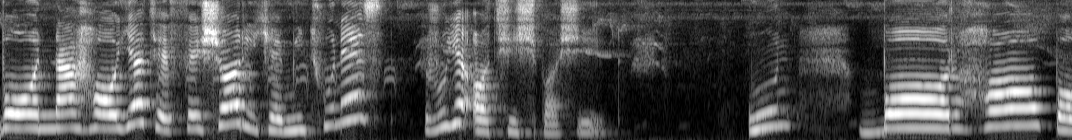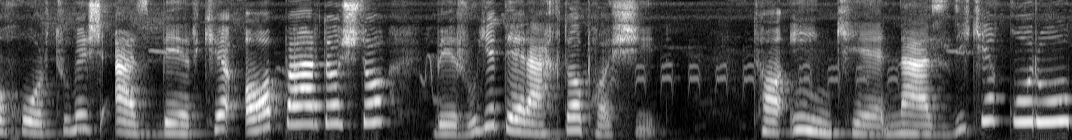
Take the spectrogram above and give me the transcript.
با نهایت فشاری که می‌تونست روی آتیش باشید اون بارها با خورتومش از برکه آب برداشت و به روی درختا پاشید تا اینکه نزدیک غروب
